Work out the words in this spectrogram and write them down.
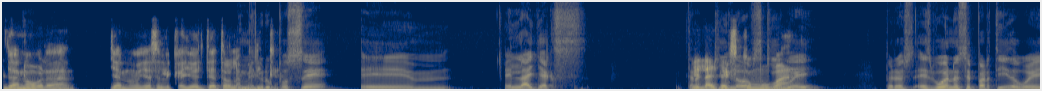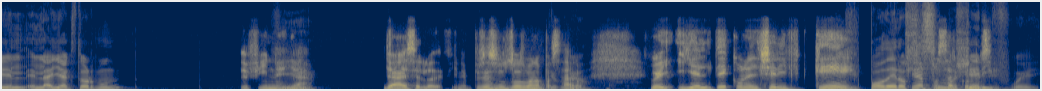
Ya no. ¿verdad? Ya no, ya se le cayó el teatro a la El América. grupo C, em, el Ajax. ¿El Ajax cómo va? güey. Pero es, es bueno ese partido, güey. El, el Ajax Dortmund. Define Sí, ya. Ya ese lo define. Pues esos dos van a pasar. Güey, ¿y el D con el Sheriff qué? Poderosísimo pasar con? Sheriff, güey.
